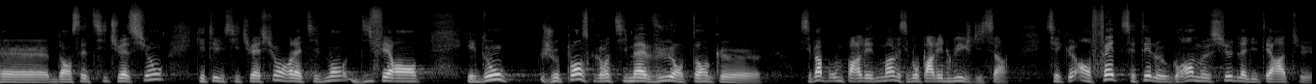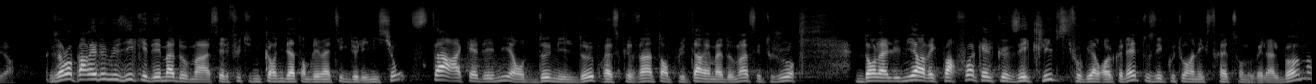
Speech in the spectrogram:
euh, dans cette situation, qui était une situation relativement différente. Et donc, je pense que quand il m'a vu en tant que... C'est pas pour me parler de moi, mais c'est pour parler de lui que je dis ça. C'est qu'en en fait, c'était le grand monsieur de la littérature. Nous allons parler de musique et d'Emma Domas. Elle fut une candidate emblématique de l'émission Star Academy en 2002. Presque 20 ans plus tard, Emma Domas est toujours dans la lumière avec parfois quelques éclipses, il faut bien le reconnaître. Nous écoutons un extrait de son nouvel album.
